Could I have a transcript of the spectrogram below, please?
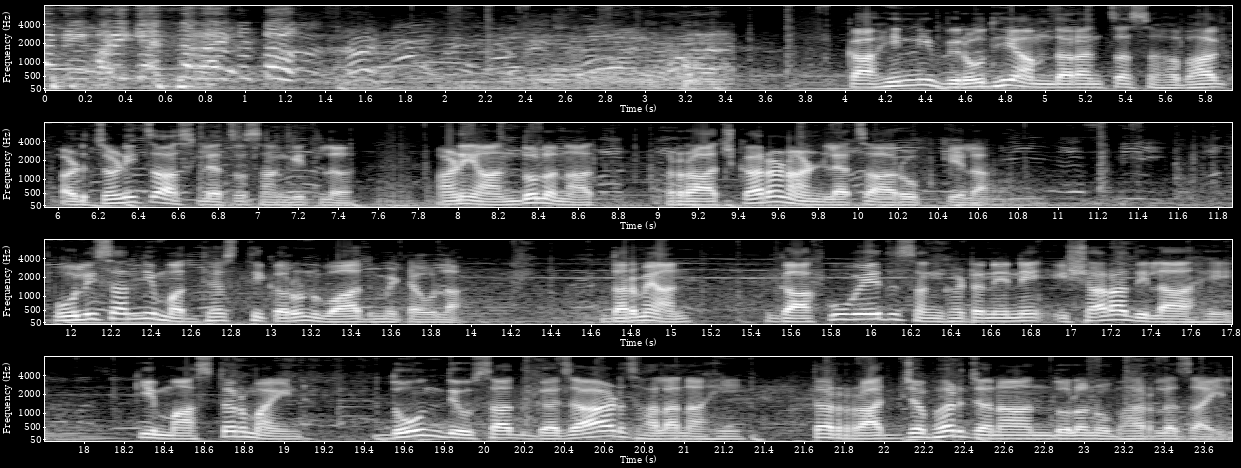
Everybody gets the right to talk. काहींनी विरोधी आमदारांचा सहभाग अडचणीचा असल्याचं सांगितलं आणि आंदोलनात राजकारण आणल्याचा आरोप केला पोलिसांनी मध्यस्थी करून वाद मिटवला दरम्यान गाकुवेद संघटनेने इशारा दिला आहे की मास्टर माइंड दोन दिवसात गजाआड झाला नाही तर राज्यभर जनआंदोलन उभारलं जाईल.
